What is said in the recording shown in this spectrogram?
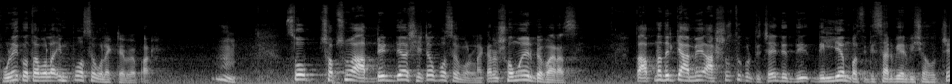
ফোনে কথা বলা ইম্পসিবল একটা ব্যাপার। হুম। সো সবসময় আপডেট দেওয়া সেটাও পসিবল না, কারণ সময়ের ব্যাপার আছে। তো আপনাদেরকে আমি আশ্বস্ত করতে চাই দিল্লি অ্যাম্বাসিতে সার্বিয়ার বিষয় হচ্ছে,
